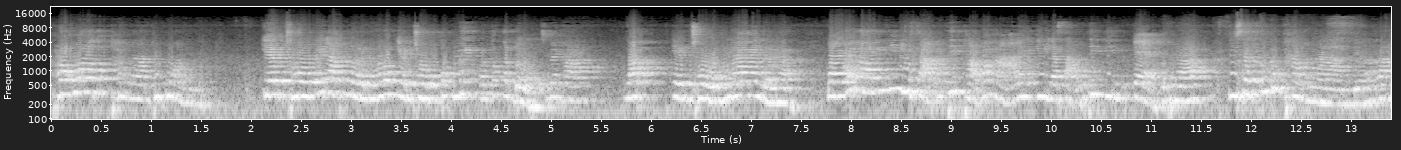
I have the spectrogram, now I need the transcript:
เพราะว่าเราต้องทำงานทุกวัน เกมโชว์ไม่รับเลยนะคะเพราะเกมโชว์มันต้องวิ่งมันต้องกระโดดใช่ไหมคะรับเกมโชว์ไม่ได้เลยค่ะหมอให้น้องนี่อยู่สามอาทิตย์ถามว่าหาอะไรกินละสามอาทิตย์กินแก่ไปนะคะดิฉันก็ต้องทำงานเดี๋ยวนะคะ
